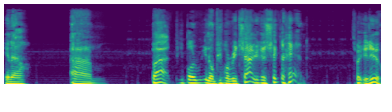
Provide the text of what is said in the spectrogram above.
you know. Um, but people, you know, people reach out, you're going to shake their hand. That's what you do.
